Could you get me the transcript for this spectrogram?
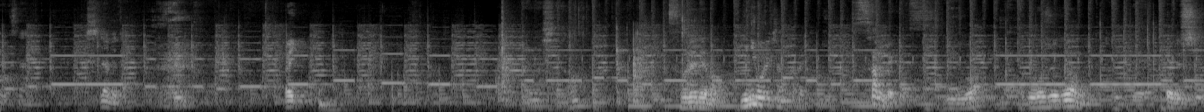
客さんに。調べた。はいそれではミニゴリちゃんからいきます300です。理由は？150g って言ってヘルシー。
